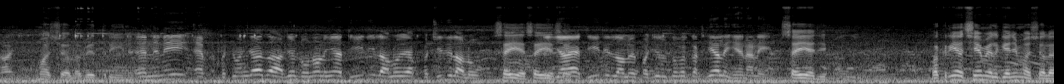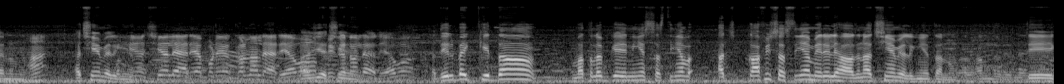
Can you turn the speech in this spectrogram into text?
ਹਾਂਜੀ। ਮਾਸ਼ਾਅੱਲਾ ਬਿਹਤਰੀਨ। ਹੈ ਇੰਨੇ ਨਹੀਂ 55000 ਦੀਆਂ ਦੋਨੋਂ ਲਈਆਂ 30 ਦੀ ਲਾ ਲਓ ਜਾਂ 25 ਦੀ ਲਾ ਲਓ। ਸਹੀ ਹੈ ਸਹੀ ਹੈ ਜਾਂ 30 ਦੀ ਲਾ ਲਓ 25 ਦੀ ਦੋਵੇਂ ਇਕੱਠੀਆਂ ਲਈਆਂ ਇਹਨਾਂ ਨੇ। ਸਹੀ ਹੈ ਜੀ। ਬੱਕਰੀਆਂ ਅੱਛੀਆਂ ਮਿਲ ਗਈਆਂ ਜੀ ਮਾਸ਼ਾਅੱਲਾ ਇਹਨਾਂ ਨੂੰ। ਹਾਂ। ਅੱਛੀਆਂ ਮਿਲ ਗਈਆਂ। ਅੱਛੀਆਂ ਲੈ ਰਿਹਾ ਆਪਣੇ ਅਕਲ ਨਾਲ ਲੈ ਰਿਹਾ ਵਾ ਫਿਕਰ ਨਾਲ ਲੈ ਰਿਹਾ ਵਾ। ਅਦਿਲ ਭਾਈ ਕਿਦਾਂ ਮਤਲਬ ਕਿ ਇੰਨੀਆਂ ਸਸਤੀਆਂ ਕਾਫੀ ਸਸਤੀਆਂ ਮੇਰੇ ਲਿਹਾਜ਼ ਨਾਲ ਅੱਛੀਆਂ ਮਿਲ ਗਈਆਂ ਤੁਹਾਨੂੰ। ਅਲਹਮਦੁਲਿਲਾ ਤੇ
